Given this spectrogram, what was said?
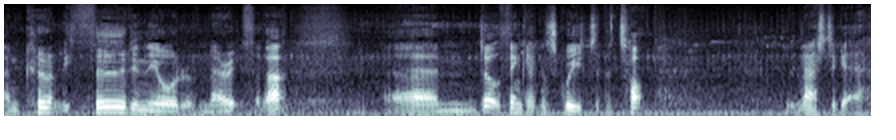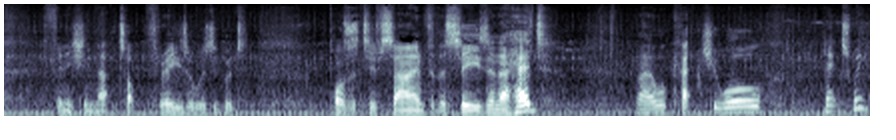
I'm currently third in the order of merit for that. Um, don't think I can squeeze to the top. It's nice to get a finish in that top three is always a good positive sign for the season ahead. I will catch you all next week.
